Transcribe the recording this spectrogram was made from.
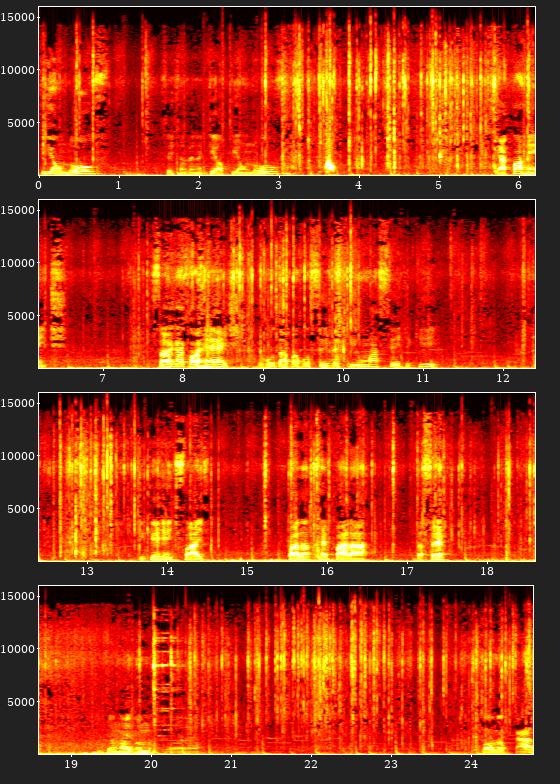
Pião novo. Vocês estão vendo aqui, ó, pião novo. E a corrente. Sabe a corrente? Eu vou dar para vocês aqui um macete aqui. O que, que a gente faz para reparar, tá certo? Então nós vamos agora colocar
